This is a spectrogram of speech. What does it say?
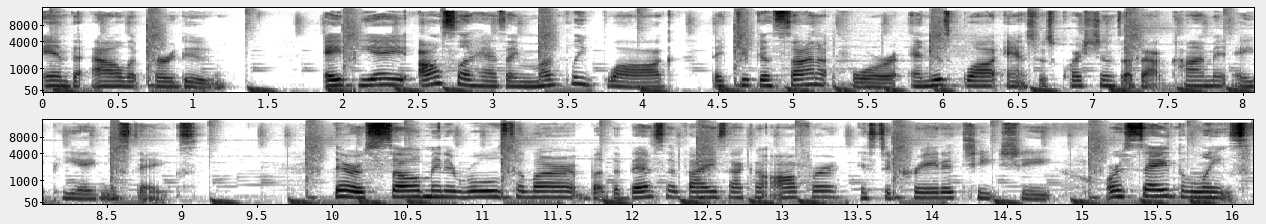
and the OWL at Purdue. APA also has a monthly blog that you can sign up for, and this blog answers questions about common APA mistakes. There are so many rules to learn, but the best advice I can offer is to create a cheat sheet or save the links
